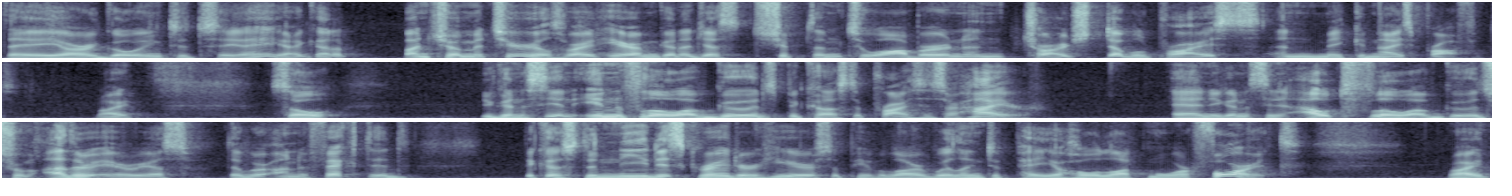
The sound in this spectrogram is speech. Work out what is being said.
they are going to say, hey, I got a bunch of materials right here. I'm going to just ship them to Auburn and charge double price and make a nice profit, right? So you're going to see an inflow of goods because the prices are higher. And you're going to see an outflow of goods from other areas that were unaffected because the need is greater here, so people are willing to pay a whole lot more for it, right?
